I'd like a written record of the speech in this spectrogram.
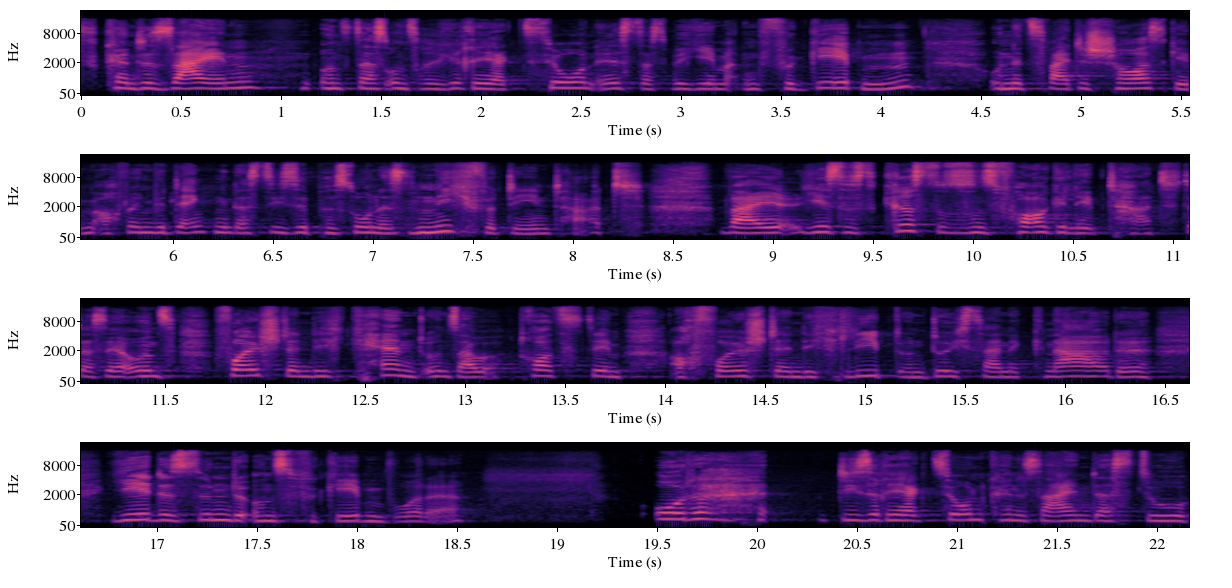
Es könnte sein, dass unsere Reaktion ist, dass wir jemanden vergeben und eine zweite Chance geben, auch wenn wir denken, dass diese Person es nicht verdient hat, weil Jesus Christus uns vorgelebt hat, dass er uns vollständig kennt, uns aber trotzdem auch vollständig liebt und durch seine Gnade jede Sünde uns vergeben wurde. Oder diese Reaktion könnte sein, dass du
